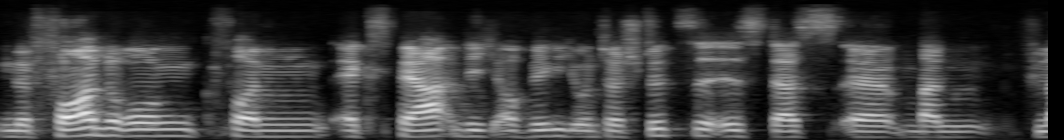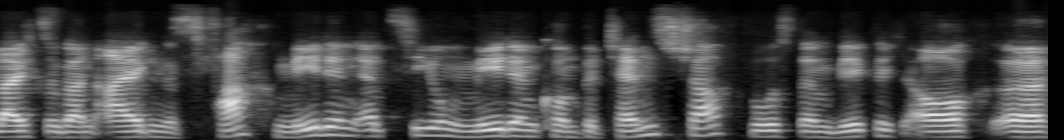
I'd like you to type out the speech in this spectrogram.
eine Forderung von Experten, die ich auch wirklich unterstütze, ist, dass äh, man vielleicht sogar ein eigenes Fach Medienerziehung, Medienkompetenz schafft, wo es dann wirklich auch äh,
